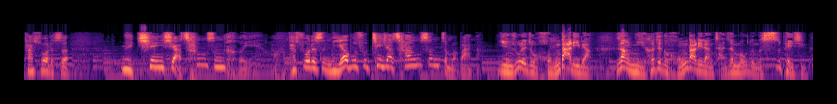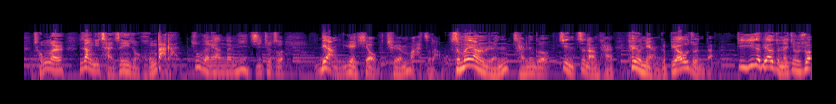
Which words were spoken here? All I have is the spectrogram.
他说的是与天下苍生何也啊？他说的是你要不出天下苍生怎么办呢？引入了一种宏大力量，让你和这个宏大力量产生某种的适配性，从而让你产生一种宏大感。诸葛亮的，立即就是量愿效犬马之劳。什么样人才能够进智囊团？他有两个标准的。第一个标准呢，就是说，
